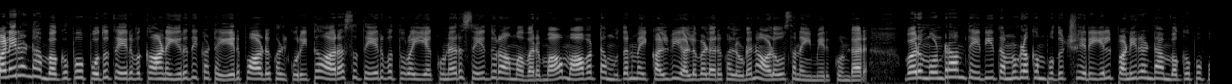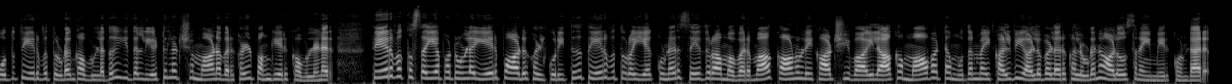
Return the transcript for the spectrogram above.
பனிரெண்டாம் வகுப்பு பொதுத் தேர்வுக்கான இறுதிக்கட்ட ஏற்பாடுகள் குறித்து அரசு தேர்வுத்துறை இயக்குநர் சேதுராம வர்மா மாவட்ட முதன்மை கல்வி அலுவலர்களுடன் ஆலோசனை மேற்கொண்டார். வரும் ஒன்றாம் தேதி தமிழகம் புதுச்சேரியில் பனிரெண்டாம் வகுப்பு பொதுத் தேர்வு தொடங்க உள்ளது. இதில் எட்டு லட்சம் மாணவர்கள் பங்கேற்க உள்ளனர். தேர்வுக்கு செய்யப்பட்டுள்ள ஏற்பாடுகள் குறித்து தேர்வுத்துறை இயக்குநர் சேதுராம வர்மா காணொலி காட்சி வாயிலாக மாவட்ட முதன்மை கல்வி அலுவலர்களுடன் ஆலோசனை மேற்கொண்டார்.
